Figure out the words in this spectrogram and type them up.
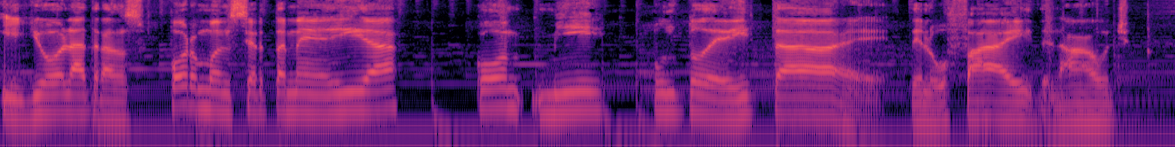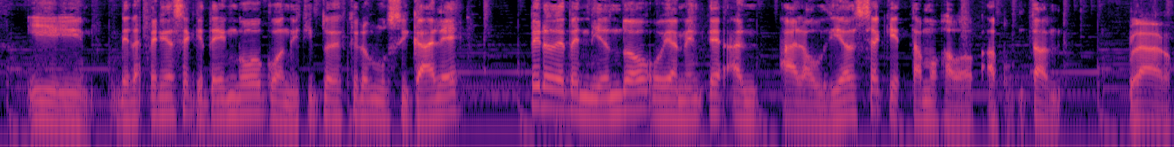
y yo la transformo en cierta medida con mi punto de vista eh, de lo-fi, de lounge y de la experiencia que tengo con distintos estilos musicales, pero dependiendo obviamente a, a la audiencia que estamos a, apuntando. Claro,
